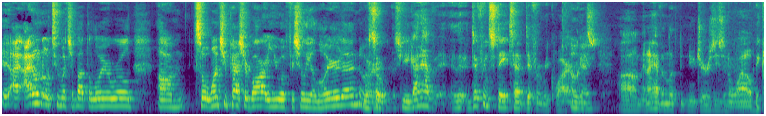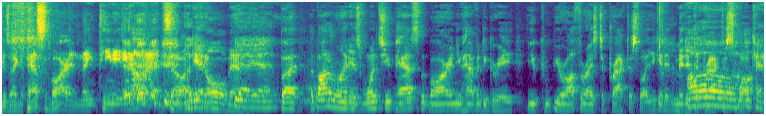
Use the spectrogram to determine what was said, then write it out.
I, I don't know too much about the lawyer world. Um, so once you pass your bar, are you officially a lawyer then? Or So, so you got to have different states have different requirements. Um, and I haven't looked at New Jersey's in a while because I passed the bar in 1989, so I'm getting old, man. Yeah, yeah. But the bottom line is, once you pass the bar and you have a degree, you can, you're authorized to practice law. You get admitted to Oh, practice law. okay.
